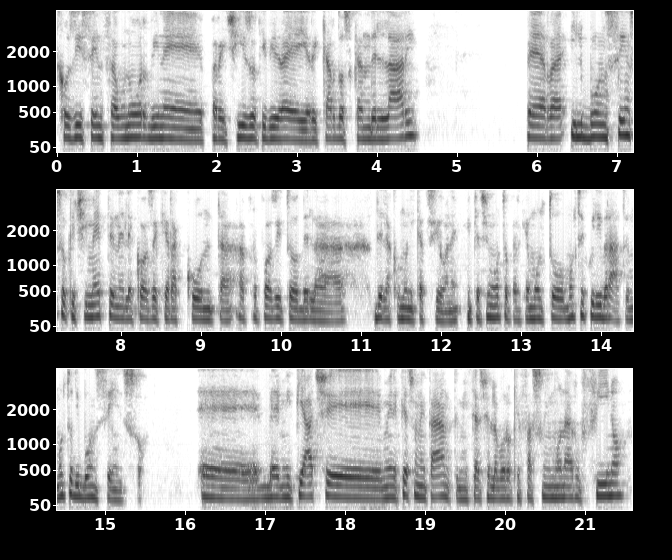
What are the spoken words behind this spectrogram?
Così senza un ordine preciso ti direi Riccardo Scandellari, per il buonsenso che ci mette nelle cose che racconta a proposito della, della comunicazione. Mi piace molto perché è molto, molto equilibrato, è molto di buonsenso. Eh, beh, mi piace, me ne piacciono tanto, mi piace il lavoro che fa Simona Ruffino,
